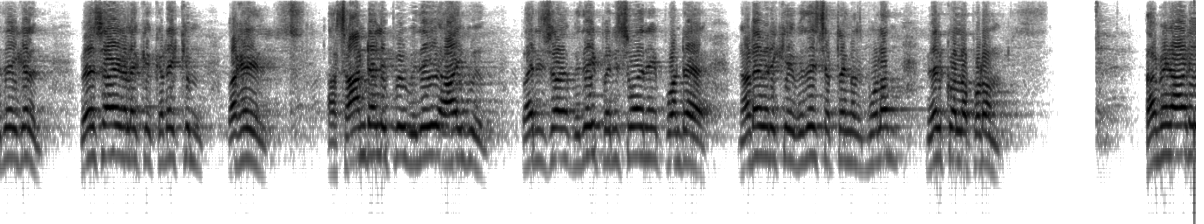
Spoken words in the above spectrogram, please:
விதைகள் விவசாயிகளுக்கு கிடைக்கும் வகையில் சான்றளிப்பு விதை ஆய்வு பரிசோ விதை பரிசோதனை போன்ற நடவடிக்கை விதை சட்டங்கள் மூலம் மேற்கொள்ளப்படும். தமிழ்நாடு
